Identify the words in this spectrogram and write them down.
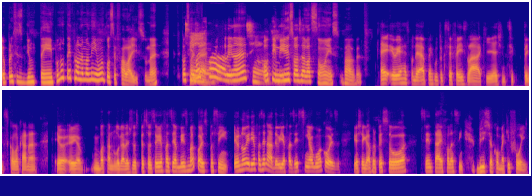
eu preciso de um tempo. Não tem problema nenhum em você falar isso, né? Tipo assim, Sim. mas fale, né? Sim. Otimize suas relações. Vá, velho. É, eu ia responder a pergunta que você fez lá, que a gente tem que se colocar na. Eu, eu ia me botar no lugar das duas pessoas, eu ia fazer a mesma coisa. Tipo assim, eu não iria fazer nada, eu ia fazer sim alguma coisa. Eu ia chegar pra pessoa, sentar e falar assim: bicha, como é que foi?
